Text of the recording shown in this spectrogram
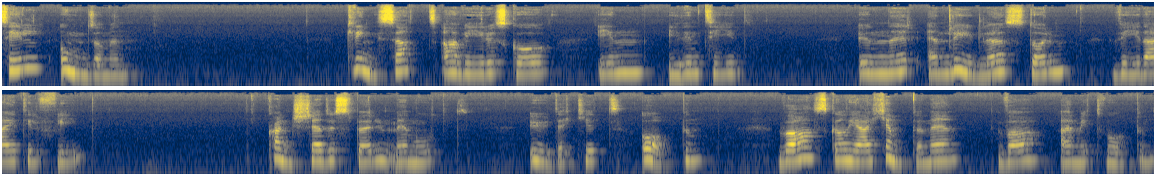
Til ungdommen. Kringsatt av virus gå inn i din tid. Under en lydløs storm vi deg til flid. Kanskje du spør med mot, udekket, åpen. Hva skal jeg kjempe med, hva er mitt våpen?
